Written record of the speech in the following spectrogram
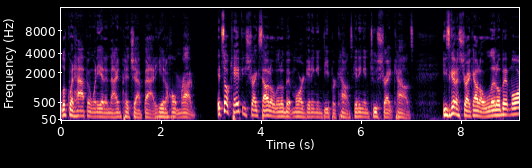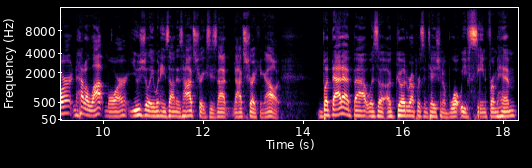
Look what happened when he had a nine pitch at bat. He had a home run. It's okay if he strikes out a little bit more, getting in deeper counts, getting in two strike counts. He's going to strike out a little bit more, not a lot more. Usually, when he's on his hot streaks, he's not not striking out. But that at bat was a, a good representation of what we've seen from him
